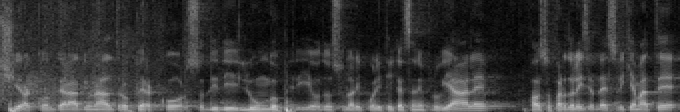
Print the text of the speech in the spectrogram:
Ci racconterà di un altro percorso di, di lungo periodo sulla riqualificazione fluviale. Fausto Pardolesi, adesso vi chiamate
